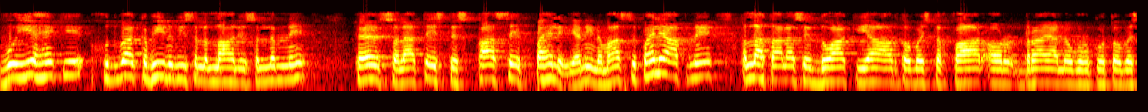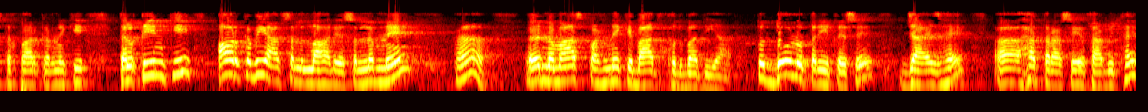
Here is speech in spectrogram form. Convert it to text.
وہ یہ ہے کہ خطبہ کبھی نبی صلی اللہ علیہ وسلم نے سلاط استقاع سے پہلے یعنی نماز سے پہلے آپ نے اللہ تعالیٰ سے دعا کیا اور توبہ استغفار اور ڈرایا لوگوں کو توبہ استغفار کرنے کی تلقین کی اور کبھی آپ صلی اللہ علیہ وسلم نے ہاں نماز پڑھنے کے بعد خطبہ دیا۔ تو دونوں طریقے سے جائز ہے ہر طرح سے ثابت ہے،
